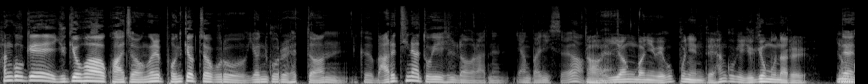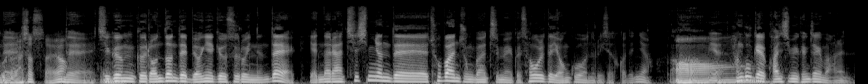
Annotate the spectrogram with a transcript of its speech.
한국의 유교화 과정을 본격적으로 연구를 했던 그 마르티나 도이 힐러라는 양반이 있어요. 아, 네. 이 양반이 외국 분인데 한국의 유교 문화를 연구를 네네. 하셨어요. 네, 지금 그 런던대 명예 교수로 있는데 옛날에 한 70년대 초반 중반쯤에 그 서울대 연구원으로 있었거든요. 아. 예, 한국에 관심이 굉장히 많은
